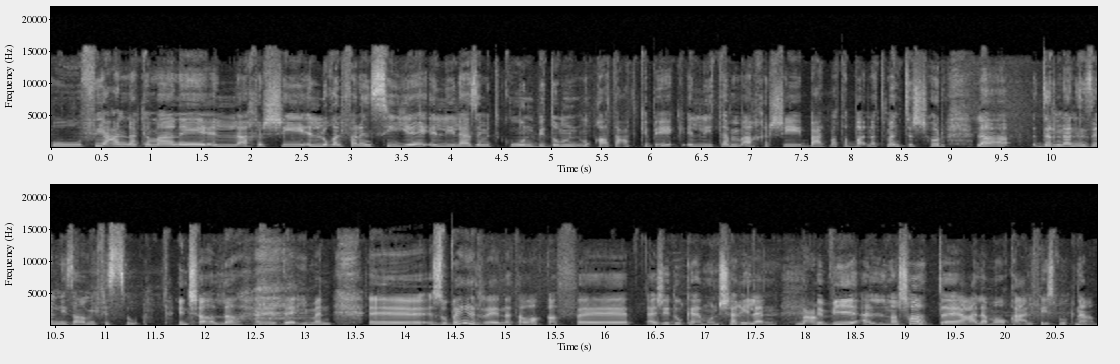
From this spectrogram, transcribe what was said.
وفي عنا كمان الآخر شيء اللغة الفرنسية اللي لازم تكون بضمن مقاطعة كيبيك اللي تم آخر شيء بعد ما طبقنا 8 أشهر لا قدرنا ننزل نظامي في السوق. إن شاء الله دائما. آه، زبير نتوقف آه، أجدك منشغلا نعم. بالنشاط على موقع الفيسبوك. نعم.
